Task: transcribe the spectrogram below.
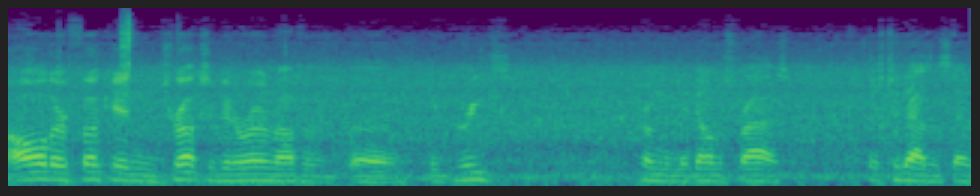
all their fucking trucks have been running off of uh, the grease from the McDonald's fries since 2007.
